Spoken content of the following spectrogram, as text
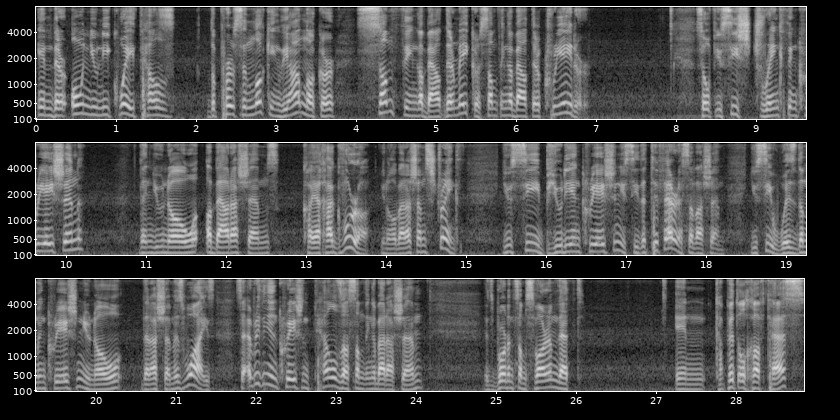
in their own unique way tells the person looking, the onlooker, something about their maker, something about their creator. So if you see strength in creation, then you know about Hashem's kayach hagvura, you know about Hashem's strength. You see beauty in creation, you see the tiferes of Hashem. You see wisdom in creation, you know that Hashem is wise. So everything in creation tells us something about Hashem. It's brought in some svarim that in Kapitel Chav Tes,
